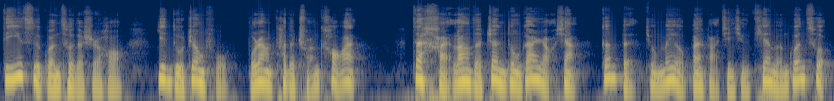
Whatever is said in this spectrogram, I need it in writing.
第一次观测的时候，印度政府不让他的船靠岸，在海浪的震动干扰下，根本就没有办法进行天文观测。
